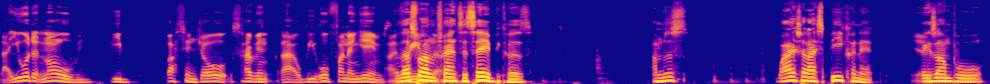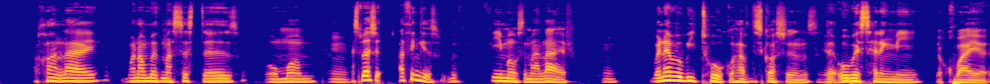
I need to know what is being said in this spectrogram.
Like you wouldn't know. We'd be busting jokes, having like it'll be all fun and games. I But that's what I'm that. trying to say because I'm just. Why should I speak on it? Yeah. For example, I can't lie. When I'm with my sisters or mom, Mm. especially I think it's with females in my life. Mm. Whenever we talk or have discussions, they're always telling me you're quiet,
